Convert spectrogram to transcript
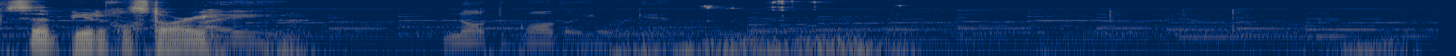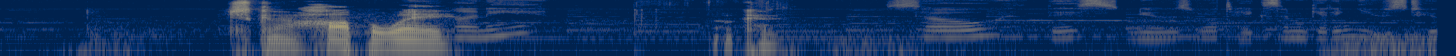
This is a beautiful story. Just gonna hop away. Honey, Okay. so this news will take some getting used to.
